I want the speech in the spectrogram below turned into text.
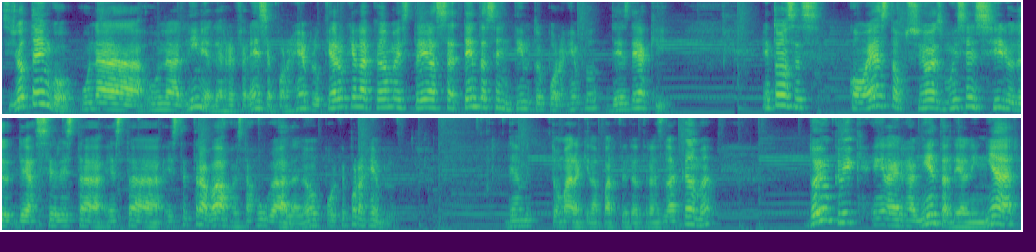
Si yo tengo una, una línea de referencia, por ejemplo, quiero que la cama esté a 70 centímetros, por ejemplo, desde aquí. Entonces, con esta opción es muy sencillo de, de hacer esta, esta, este trabajo, esta jugada, ¿no? Porque, por ejemplo, déjame tomar aquí la parte de atrás de la cama, doy un clic en la herramienta de alinear,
